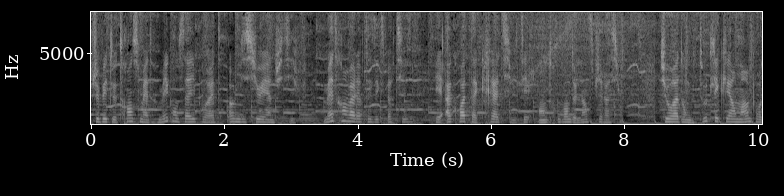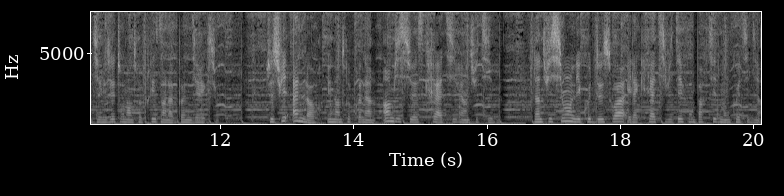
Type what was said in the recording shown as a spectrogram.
je vais te transmettre mes conseils pour être ambitieux et intuitif, mettre en valeur tes expertises et accroître ta créativité en trouvant de l'inspiration. Tu auras donc toutes les clés en main pour diriger ton entreprise dans la bonne direction. Je suis Anne-Laure, une entrepreneure ambitieuse, créative et intuitive. L'intuition, l'écoute de soi et la créativité font partie de mon quotidien.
